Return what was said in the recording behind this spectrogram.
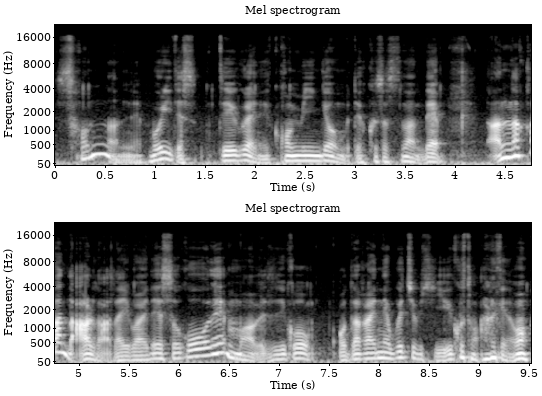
そんなんね、無理です。っていうぐらいね、コンビニ業務って複雑なんで、あんなかんだあるのは当たり前で、そこをね、まあ別にこう、お互いね、ブチブチ言うこともあるけども、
